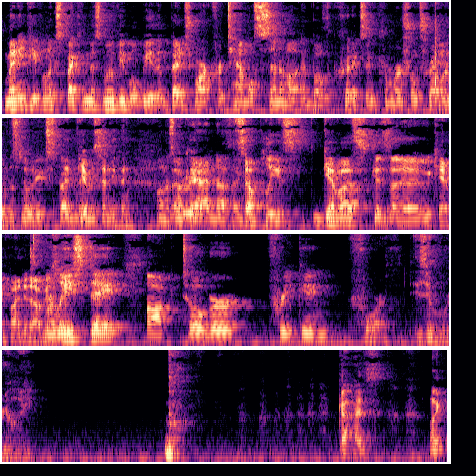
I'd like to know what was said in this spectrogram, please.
Many people expecting this movie will be the benchmark for Tamil cinema, and both critics and commercial trailer this movie expect Give us anything. On his- yeah, nothing. So please give us because uh, we can't find it. Obviously, Release date October freaking fourth. Is it really? Guys, like,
